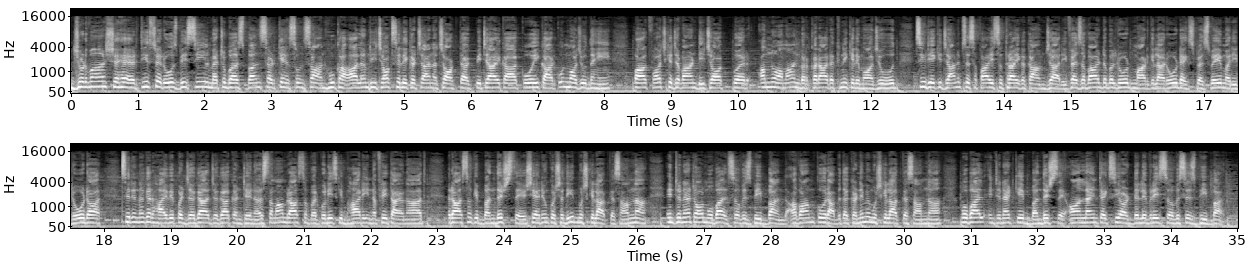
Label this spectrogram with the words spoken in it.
जुड़वा शहर, तीसरे रोज भी सील मेट्रो बस, बंद सड़कें सुनसान, हुका आलम डी चौक से लेकर चाइना चौक तक। पीटीआई का कोई कारकुन मौजूद नहीं। पाक फौज के जवान डी चौक पर अमनो अमान बरकरार रखने के लिए मौजूद। सीडीए की जानब से सफ़ाई सुथराई का काम जारी। Faizabad double road, Margalla road expressway Murree road और श्रीनगर हाईवे पर जगह जगह कंटेनर्स, तमाम रास्तों पर पुलिस की भारी नफरी तैनात। रास्तों की बंदिश से शहरियों को शदीद मुश्किल का सामना। इंटरनेट और मोबाइल सर्विस भी बंद। आवाम को रबता करने में मुश्किल का सामना। मोबाइल, इंटरनेट की बंदिश से ऑनलाइन टैक्सी और डिलीवरी सर्विसेज़ भी बंद।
